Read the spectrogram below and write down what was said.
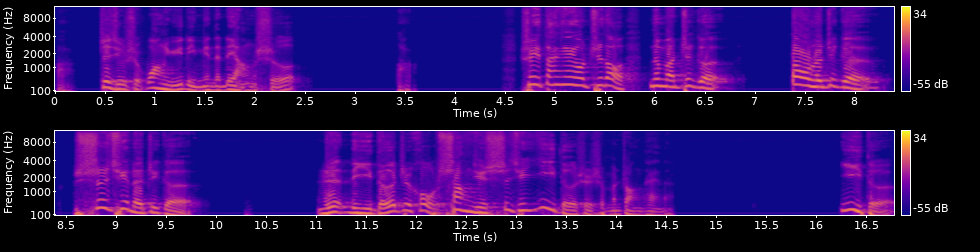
啊！这就是妄语里面的两舌。啊所以大家要知道，那么这个到了这个失去了这个人礼德之后，上去失去义德是什么状态呢？义德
